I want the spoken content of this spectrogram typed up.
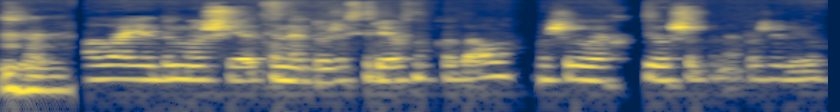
Мгм. Але я думаю, що я це не дуже серйозно казала. Можливо, я хотіла, щоб мене пожаліли.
